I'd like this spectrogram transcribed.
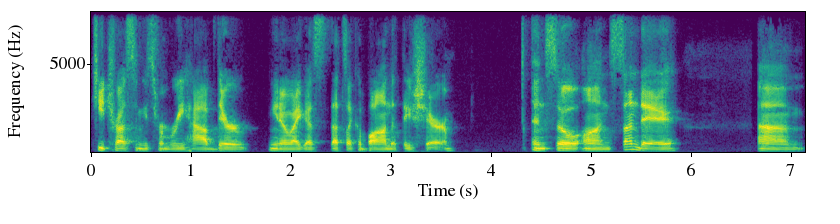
he trusts him. He's from rehab. They're you know i guess that's like a bond that they share. And so on sunday um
